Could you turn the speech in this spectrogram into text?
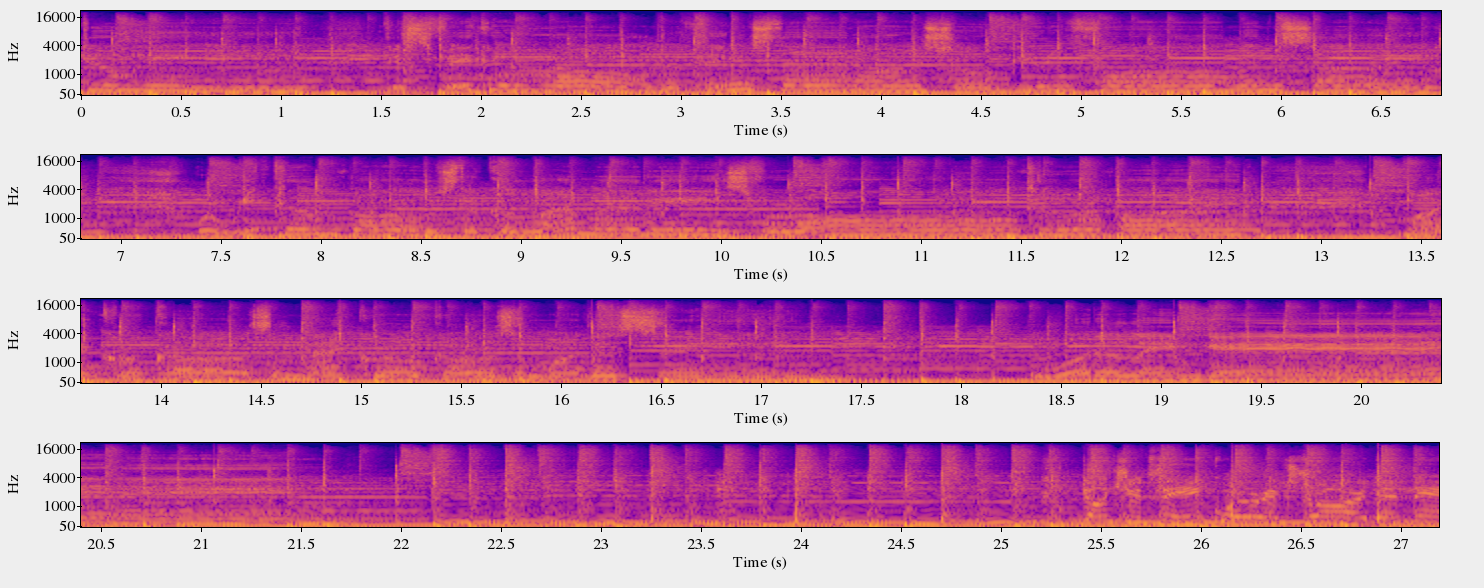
Do we disfigure all the things that are so beautiful inside? Where we compose the calamities for all to abide. Microcosm, macrocosm, we're the same. you think we're extraordinary.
